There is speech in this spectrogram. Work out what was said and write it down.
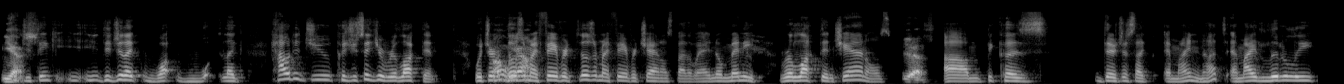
Yes. Did you think? Did you like what? what like how did you? Because you said you're reluctant which are oh, those yeah. are my favorite those are my favorite channels by the way i know many reluctant channels yes um because they're just like am i nuts am i literally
